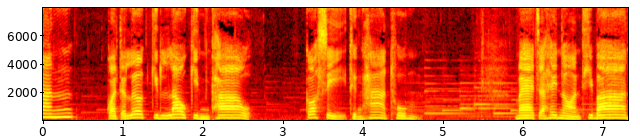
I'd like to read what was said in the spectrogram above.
นั้นกว่าจะเลิกกินเหล้ากินข้าว ก็สี่ถึงห้าทุ่ม แม่จะให้นอนที่บ้าน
